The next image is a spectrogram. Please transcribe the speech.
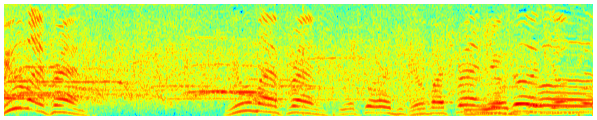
You, my friend. You, my friend. You're good. You're my friend. You're, You're good. good. You're good.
